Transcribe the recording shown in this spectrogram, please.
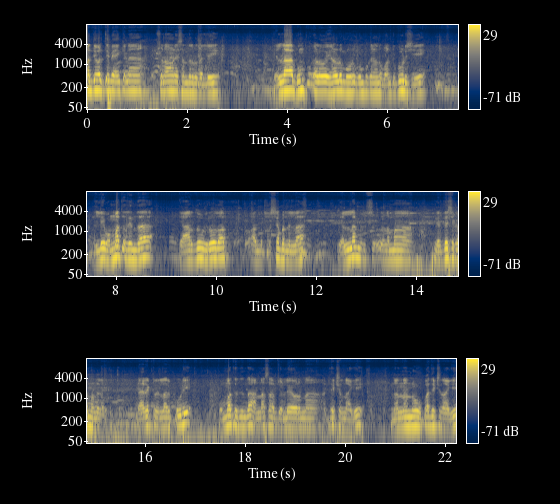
ಮಧ್ಯವರ್ತಿ ಬ್ಯಾಂಕಿನ ಚುನಾವಣೆ ಸಂದರ್ಭದಲ್ಲಿ ಎಲ್ಲ ಗುಂಪುಗಳು, ಎರಡು, ಮೂರು ಗುಂಪುಗಳನ್ನು ಒಂದುಗೂಡಿಸಿ ಅಲ್ಲಿ ಒಮ್ಮತದಿಂದ ಯಾರ್ದು ವಿರೋಧ ಒಂದು ಪ್ರಶ್ನೆ ಬರಲಿಲ್ಲ. ಎಲ್ಲ ನಮ್ಮ ನಿರ್ದೇಶಕ ಮಂಡಳಿ, ಡೈರೆಕ್ಟರ್ ಎಲ್ಲರೂ ಕೂಡಿ ಒಮ್ಮತದಿಂದ ಅಣ್ಣಾ ಸಾಹೇಬ್ ಜೊಲ್ಲೆ ಅವರನ್ನು ಅಧ್ಯಕ್ಷರನ್ನಾಗಿ, ನನ್ನನ್ನು ಉಪಾಧ್ಯಕ್ಷನಾಗಿ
